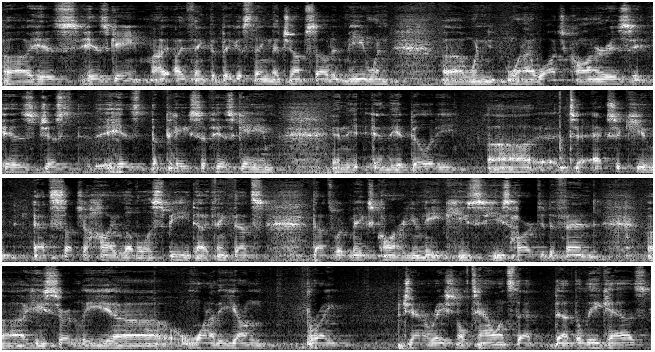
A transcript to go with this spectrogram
uh, his his game. I, I, think the biggest thing that jumps out at me when uh, when when I watch Connor is is just his the pace of his game and the and the ability uh, to execute at such a high level of speed. I think that's that's what makes Connor unique. He's he's hard to defend. Uh, he's certainly uh, one of the young, bright, generational talents that that the league has.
